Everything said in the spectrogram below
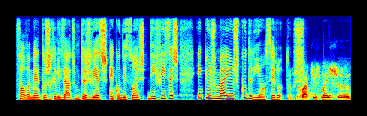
Salvamentos realizados muitas vezes em condições difíceis, em que os meios poderiam ser outros. Claro que os meios uh,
